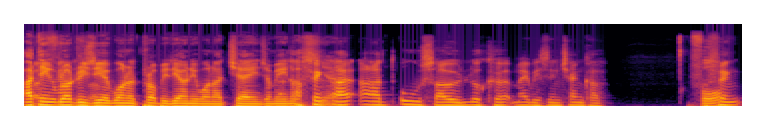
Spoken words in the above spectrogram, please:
I think Rodri's well. the one, probably the only one I'd change. I mean, I think Yeah. I, I'd also look at maybe Zinchenko. Four. I think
